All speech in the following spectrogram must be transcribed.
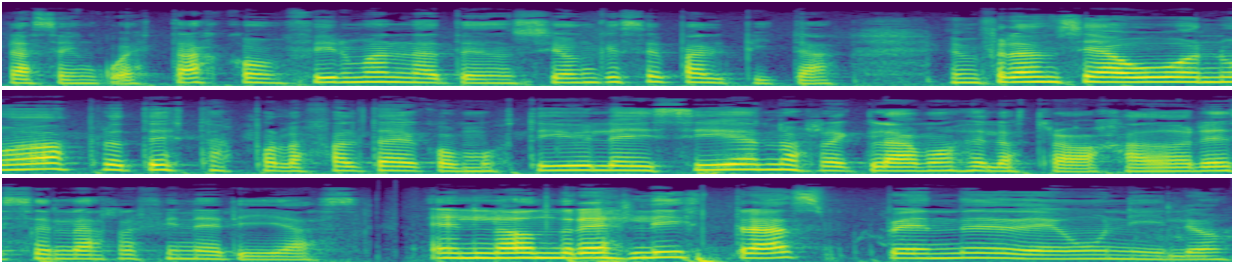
Las encuestas confirman la tensión que se palpita. En Francia hubo nuevas protestas por la falta de combustible y siguen los reclamos de los trabajadores en las refinerías. En Londres, Listras pende de un hilo.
